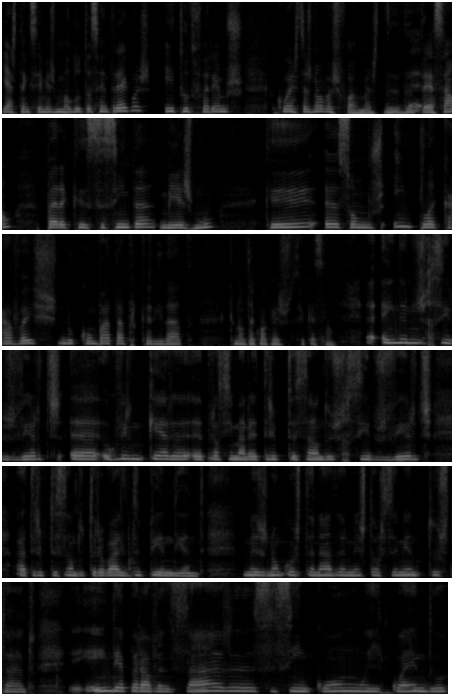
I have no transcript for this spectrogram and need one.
E acho que tem que ser mesmo uma luta sem tréguas e tudo faremos com estas novas formas de detecção para que se sinta mesmo que uh, somos implacáveis no combate à precariedade que não tem qualquer justificação. Ainda nos recibos verdes, uh, o Governo quer aproximar a tributação dos recibos verdes à tributação do trabalho dependente, mas não consta nada neste orçamento do Estado. Ainda é para avançar? Se sim, como e quando?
